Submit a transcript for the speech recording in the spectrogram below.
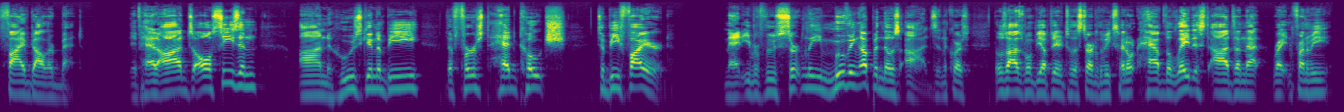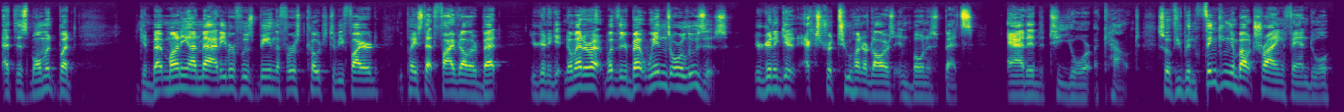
$5 bet. They've had odds all season on who's going to be the first head coach to be fired. Matt Eberflus certainly moving up in those odds. And of course, those odds won't be updated until the start of the week, so I don't have the latest odds on that right in front of me at this moment. But you can bet money on Matt Eberflus being the first coach to be fired. You place that $5 bet, you're going to get, no matter what, whether your bet wins or loses, you're going to get an extra $200 in bonus bets added to your account. So if you've been thinking about trying FanDuel,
